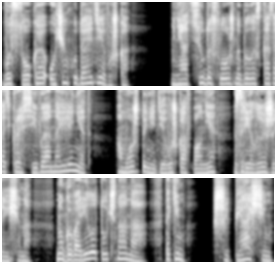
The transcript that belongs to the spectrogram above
высокая, очень худая девушка. Мне отсюда сложно было сказать, красивая она или нет — а может, и не девушка, а вполне зрелая женщина. Но говорила точно она, таким шипящим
